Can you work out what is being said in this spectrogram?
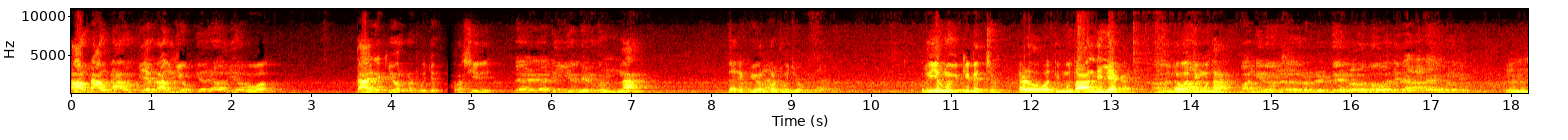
Out out out KL Rahul જીઓ. કેએલ રાહુલ જીઓ? ઓવર ડાયરેક્ટ યોર્કર ઠોચો પ્રસી રે ના. ડાયરેક્ટ યોર્કર ઠોચો जो રિયલમાં વિકેટ જ છે? હેડો હવે ધીમું થા ને દિલ્યા કા હવે ધીમું થા. બાની રન રન રેટ દે એટલે લોકો વચ્ચે આ ટાઈમ પર લે હમ.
